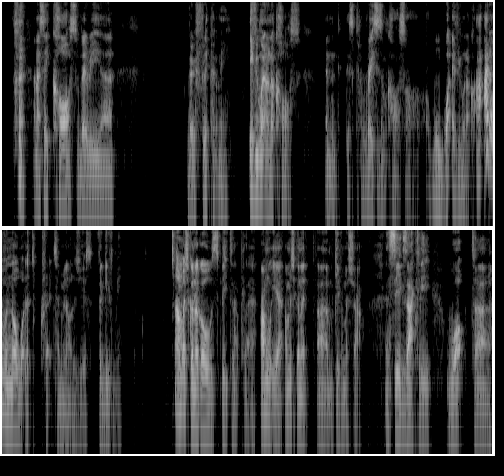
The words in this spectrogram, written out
and I say course very, uh, very flippantly. If he went on a course and this kind of racism course or, or whatever you want to call, I, I don't even know what the correct terminology is. Forgive me. I'm just gonna go speak to that player. I'm yeah. I'm just gonna um, give him a shout and see exactly what uh,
